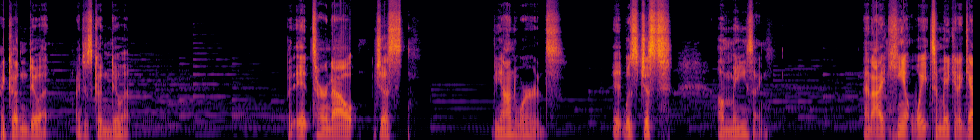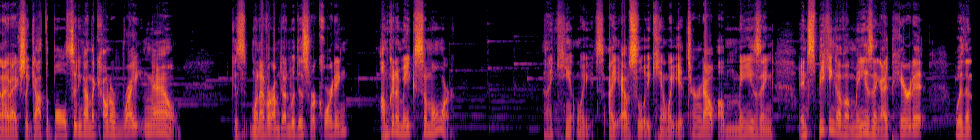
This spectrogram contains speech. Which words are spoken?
I couldn't do it. I just couldn't do it. But it turned out just beyond words. It was just amazing. And I can't wait to make it again. I've actually got the bowl sitting on the counter right now. Because whenever I'm done with this recording, I'm going to make some more. And I can't wait. I absolutely can't wait. It turned out amazing. And speaking of amazing, I paired it with an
